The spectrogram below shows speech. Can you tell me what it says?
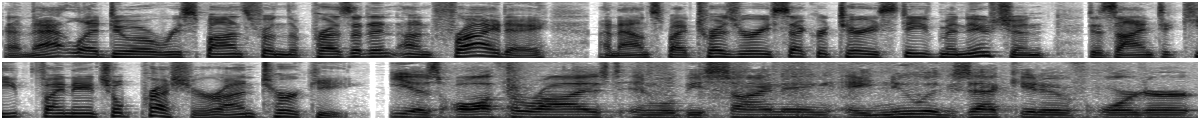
And that led to a response from the president on Friday, announced by Treasury Secretary Steve Mnuchin, designed to keep financial pressure on Turkey. He has authorized and will be signing a new executive order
